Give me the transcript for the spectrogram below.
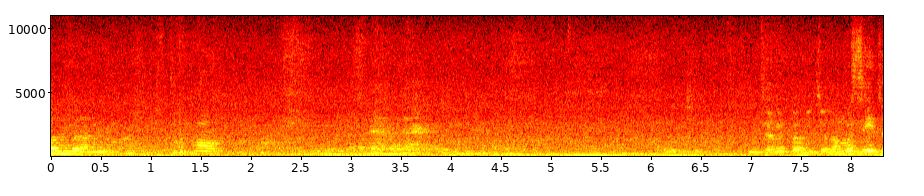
Oh. Jangan kami, jangan Lemesin.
